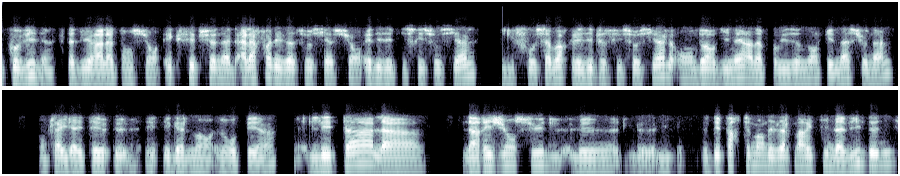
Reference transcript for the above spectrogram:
Covid, c'est-à-dire à, l'attention exceptionnelle à la fois des associations et des épiceries sociales. Il faut savoir que les épiceries sociales ont d'ordinaire un approvisionnement qui est national. Donc là, il a été euh, également européen. L'État l'a la région sud, le, département des Alpes-Maritimes, la ville de Nice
